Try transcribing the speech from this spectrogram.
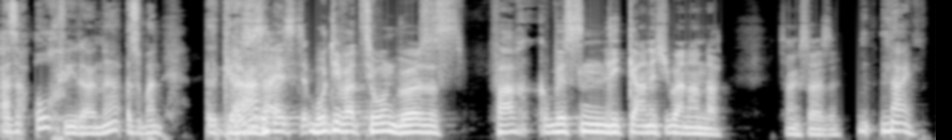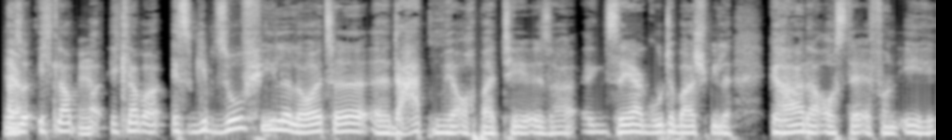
Also auch wieder, ne? Also man Also gerade das heißt, Motivation versus Fachwissen liegt gar nicht übereinander, zwangsweise. Nein, Ja, also ich glaube, ja. ich glaube, es gibt so viele Leute, äh, da hatten wir auch bei TESA sehr gute Beispiele, gerade aus der F&E,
